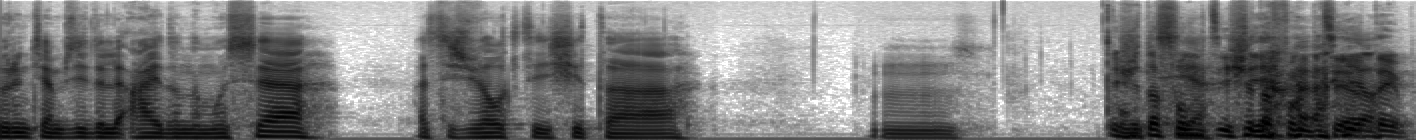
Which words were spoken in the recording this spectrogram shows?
turintiems didelį aidą namuose atsižvelgti į šitą... Mm, šitą funkciją. funkciją, šitą funkciją jo. taip.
